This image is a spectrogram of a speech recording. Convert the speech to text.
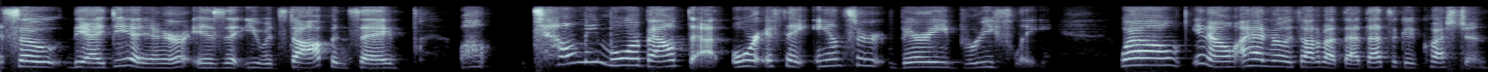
so the idea here is that you would stop and say, well, tell me more about that. Or if they answer very briefly, well, you know, I hadn't really thought about that. That's a good question.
